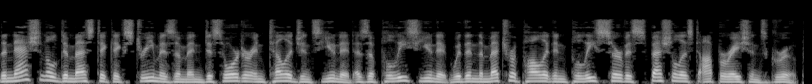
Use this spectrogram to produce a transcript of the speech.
The National Domestic Extremism and Disorder Intelligence Unit is a police unit within the Metropolitan Police Service Specialist Operations Group.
